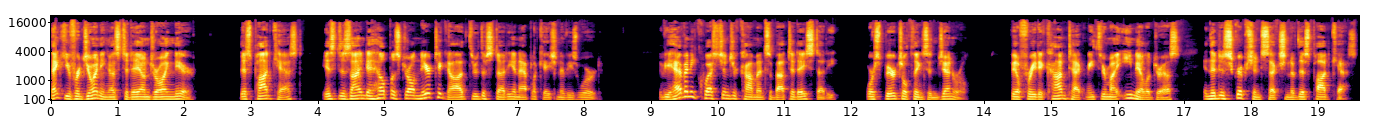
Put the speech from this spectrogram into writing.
Thank you for joining us today on Drawing Near. This podcast is designed to help us draw near to God through the study and application of His Word. If you have any questions or comments about today's study or spiritual things in general, feel free to contact me through my email address in the description section of this podcast.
